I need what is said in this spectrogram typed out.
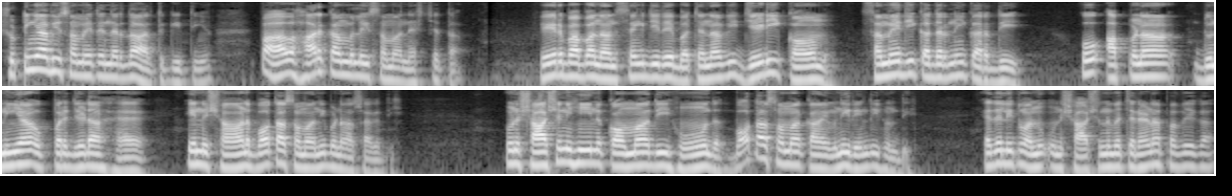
ਛੁੱਟੀਆਂ ਵੀ ਸਮੇਂ ਤੇ ਨਿਰਧਾਰਤ ਕੀਤੀਆਂ। ਭਾਵ ਹਰ ਕੰਮ ਲਈ ਸਮਾਂ ਨਿਸ਼ਚਿਤ ਆ। ਫਿਰ ਬਾਬਾ ਨਾਨਕ ਸਿੰਘ ਜੀ ਦੇ ਬਚਨ ਆ ਵੀ ਜਿਹੜੀ ਕੌਮ ਸਮੇਂ ਦੀ ਕਦਰ ਨਹੀਂ ਕਰਦੀ, ਉਹ ਆਪਣਾ ਦੁਨੀਆ ਉੱਪਰ ਜਿਹੜਾ ਹੈ, ਇਹ ਨਿਸ਼ਾਨ ਬਹੁਤਾ ਸਮਾਂ ਨਹੀਂ ਬਣਾ ਸਕਦੀ। ਹੁਣ ਸ਼ਾਸਨਹੀਨ ਕੌਮਾਂ ਦੀ ਹੋਂਦ ਬਹੁਤਾ ਸਮਾਂ ਕਾਇਮ ਨਹੀਂ ਰਹਿੰਦੀ ਹੁੰਦੀ। ਇਹਦੇ ਲਈ ਤੁਹਾਨੂੰ ਅਨੁਸ਼ਾਸਨ ਵਿੱਚ ਰਹਿਣਾ ਪਵੇਗਾ।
